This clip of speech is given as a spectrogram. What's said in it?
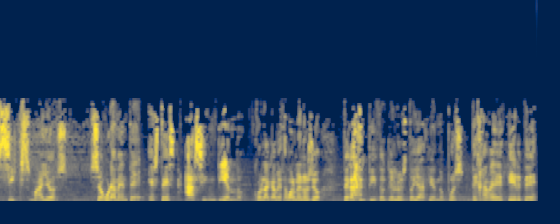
Six Mayors. Seguramente estés asintiendo con la cabeza, o al menos yo te garantizo que lo estoy haciendo. Pues déjame decirte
